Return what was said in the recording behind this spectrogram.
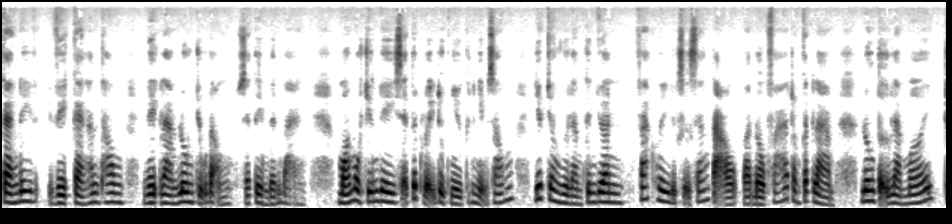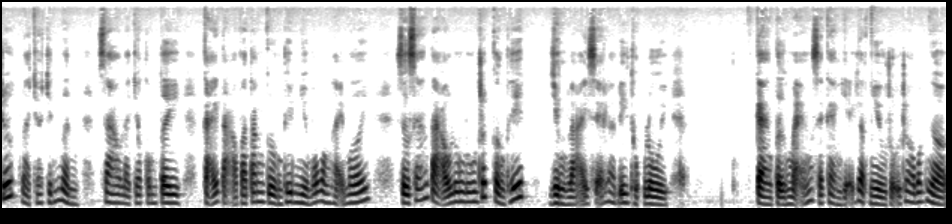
Càng đi, việc càng hanh thông, việc làm luôn chủ động sẽ tìm đến bạn. Mỗi một chuyến đi sẽ tích lũy được nhiều kinh nghiệm sống, giúp cho người làm kinh doanh phát huy được sự sáng tạo và đột phá trong cách làm, luôn tự làm mới, trước là cho chính mình, sau là cho công ty, cải tạo và tăng cường thêm nhiều mối quan hệ mới. Sự sáng tạo luôn luôn rất cần thiết, dừng lại sẽ là đi thụt lùi. Càng tự mãn sẽ càng dễ gặp nhiều rủi ro bất ngờ.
